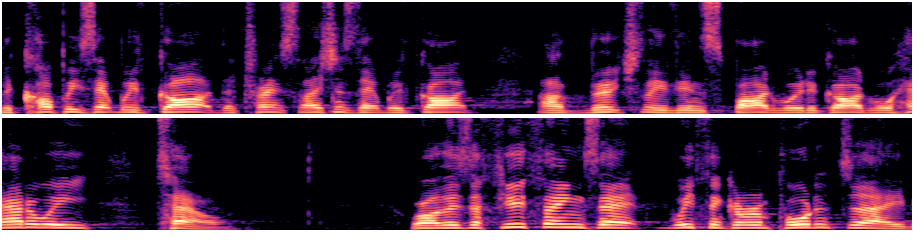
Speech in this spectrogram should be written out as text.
the copies that we've got, the translations that we've got, are virtually the inspired Word of God. Well, how do we tell? Well, there's a few things that we think are important today.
